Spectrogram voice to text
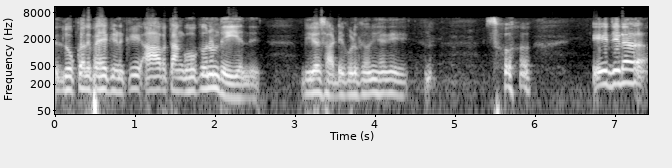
ਤੇ ਲੋਕਾਂ ਦੇ ਪੈਸੇ ਗਿਣ ਕੇ ਆਪ ਤੰਗ ਹੋ ਕੇ ਉਹਨਾਂ ਨੂੰ ਦੇਈ ਜਾਂਦੇ। ਵੀ ਇਹ ਸਾਡੇ ਕੋਲ ਕਿਉਂ ਨਹੀਂ ਹੈਗੇ? ਸੋ ਇਹ ਜਿਹੜਾ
